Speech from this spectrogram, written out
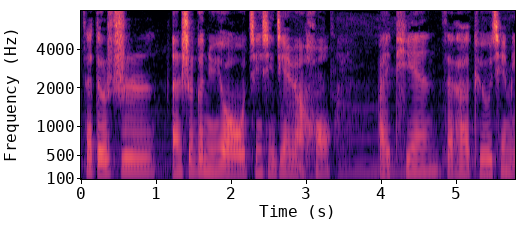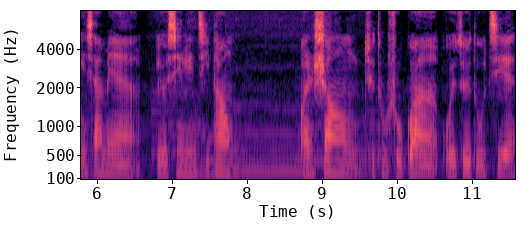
在得知男生跟女友渐行渐远后，白天在他的 QQ 签名下面留心灵鸡汤，晚上去图书馆围追堵截。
